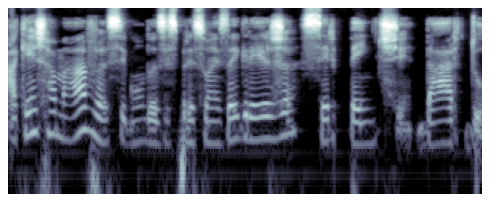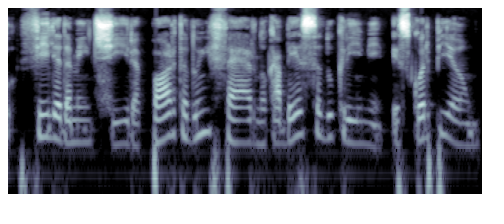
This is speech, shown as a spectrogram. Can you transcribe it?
a quem chamava, segundo as expressões da igreja, serpente, dardo, filha da mentira, porta do inferno, cabeça do crime, escorpião.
